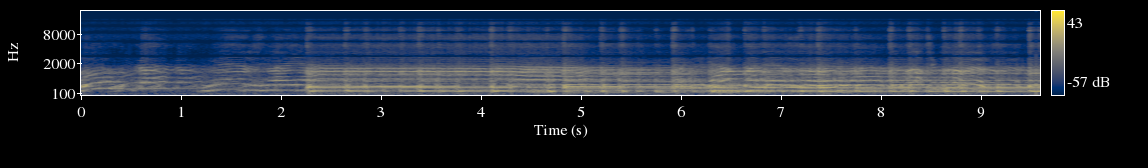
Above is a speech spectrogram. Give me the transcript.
голубка нежная. Thank you.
